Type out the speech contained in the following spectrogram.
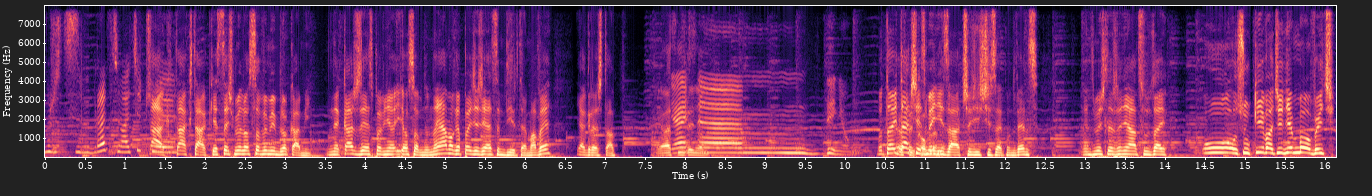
Możecie sobie wybrać, co macie, czy... Tak, tak, tak, jesteśmy losowymi blokami. Każdy jest pewnie osobnym. No ja mogę powiedzieć, że ja jestem Dirtem, a wy? Jak reszta? Ja jestem dynią. jestem dynią. Bo to i Ja tak się zmieni za 30 sekund, więc... Więc myślę, że nie ma co tutaj... Uuu, oszukiwać i nie mówić!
